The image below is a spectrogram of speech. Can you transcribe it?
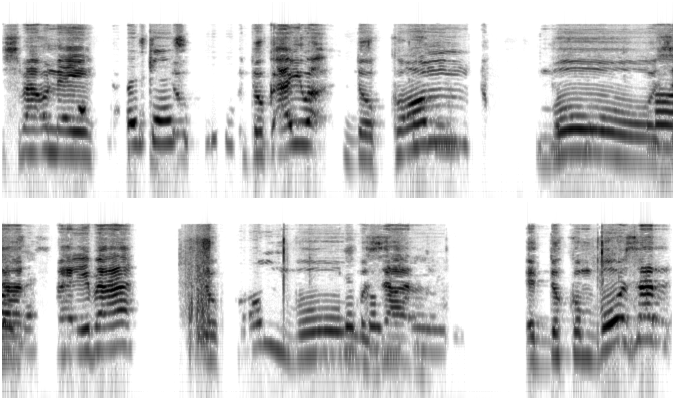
اسمها قلنا إيه؟ قلت كده ديك أيوه decomposer poser. اسمها إيه بقى؟ decomposer. ال decomposer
